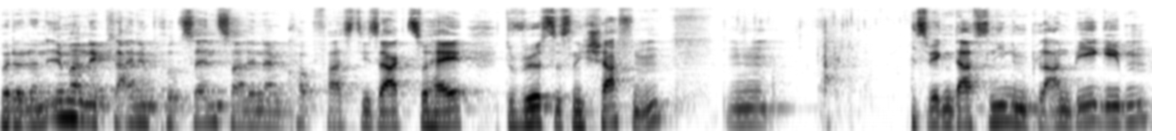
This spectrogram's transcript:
weil du dann immer eine kleine Prozentzahl in deinem Kopf hast, die sagt so, hey, du wirst es nicht schaffen. Mhm. Deswegen darf es nie einen Plan B geben.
